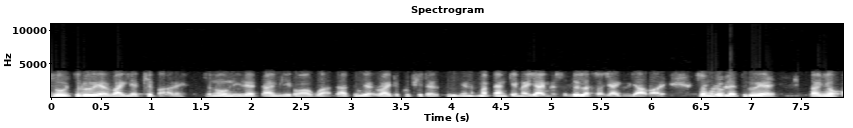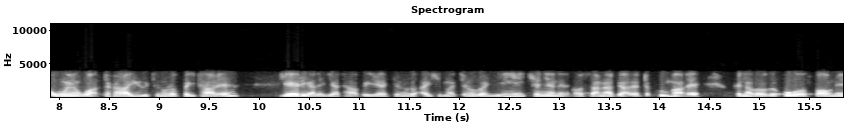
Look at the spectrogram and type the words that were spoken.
တို့သူတို့ရဲ့ right လည်းဖြစ်ပါတယ်။ကျွန်တော်တို့နေတဲ့တိုင်းပြည်တော်ကဒါသူ့ရဲ့ right တစ်ခုဖြစ်တယ်သူနဲ့မှတ်တမ်းတင်မဲ့ရိုက်မယ်ဆိုလွတ်လပ်စွာရိုက်လို့ရပါတယ်။ကျွန်တော်တို့လည်းသူတို့ရဲ့တန်ရုံအဝင်ဝတကားယူကျွန်တော်တို့ပိတ်ထားတယ်။ရဲတွေကလည်းရပ်ထားပေးတယ်ကျွန်တော်တို့အဲ့ရှိမှကျွန်တော်တို့ငင်းငင်းချမ်းချမ်းနဲ့ကျွန်တော်ဆန္ဒပြတယ်တခုမှလည်းကျွန်တော်တို့အိုးပေါ်ပေါင်းနေ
